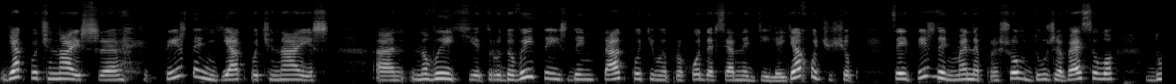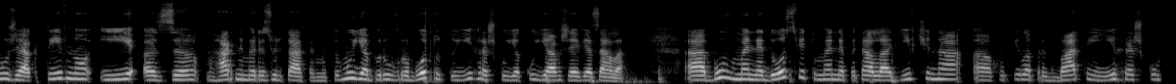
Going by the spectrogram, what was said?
як починаєш е, тиждень, як починаєш новий трудовий тиждень, так потім і проходить вся неділя. Я хочу, щоб цей тиждень в мене пройшов дуже весело, дуже активно і е, з гарними результатами. Тому я беру в роботу ту іграшку, яку я вже в'язала. Е, Був в мене досвід, у мене питала дівчина, е, хотіла придбати іграшку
